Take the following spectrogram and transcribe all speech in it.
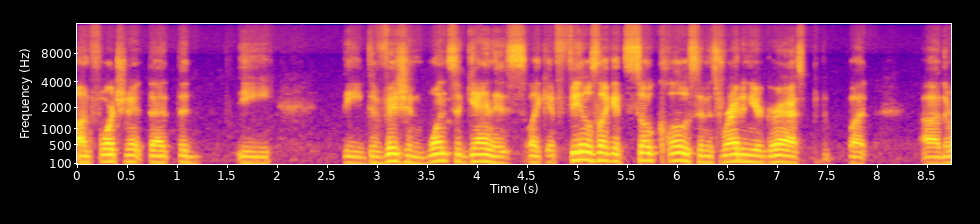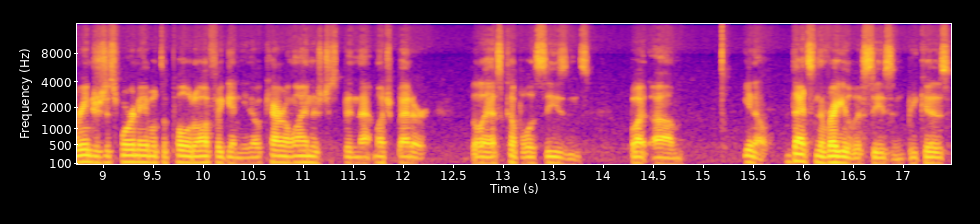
unfortunate that the the the division once again is like it feels like it's so close and it's right in your grasp, but uh, the Rangers just weren't able to pull it off again. You know, Carolina's just been that much better the last couple of seasons, but um, you know that's in the regular season because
